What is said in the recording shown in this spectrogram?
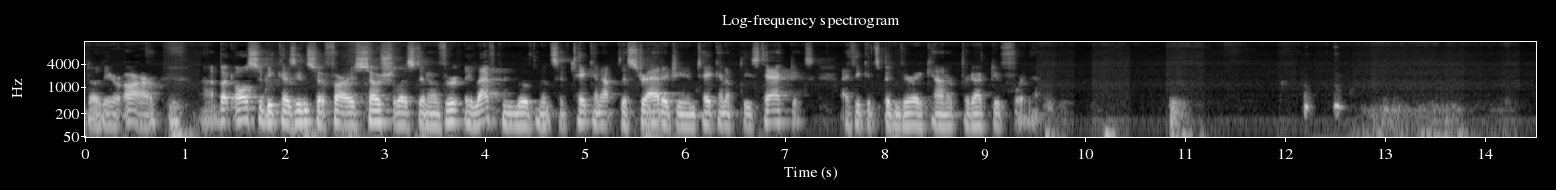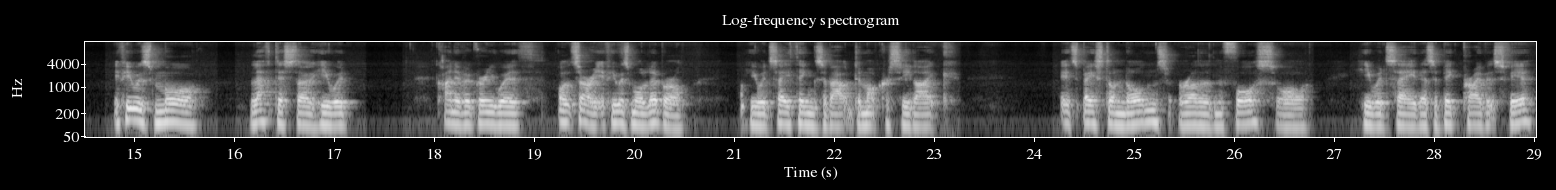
though there are, uh, but also because, insofar as socialist and overtly left movements have taken up the strategy and taken up these tactics, I think it's been very counterproductive for them. if he was more leftist, though, he would kind of agree with, or sorry, if he was more liberal, he would say things about democracy like it's based on norms rather than force, or he would say there's a big private sphere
